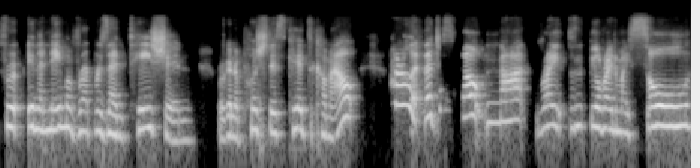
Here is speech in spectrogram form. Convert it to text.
for in the name of representation we're going to push this kid to come out I don't know. That just felt not right. Doesn't feel right in my soul.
